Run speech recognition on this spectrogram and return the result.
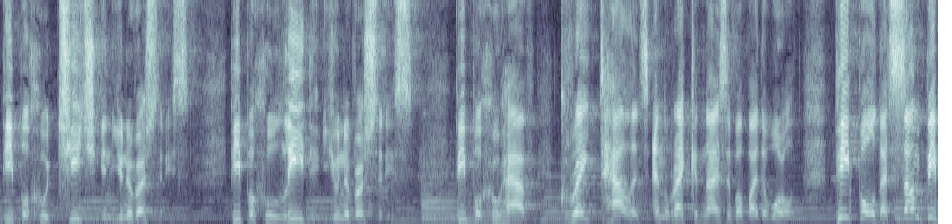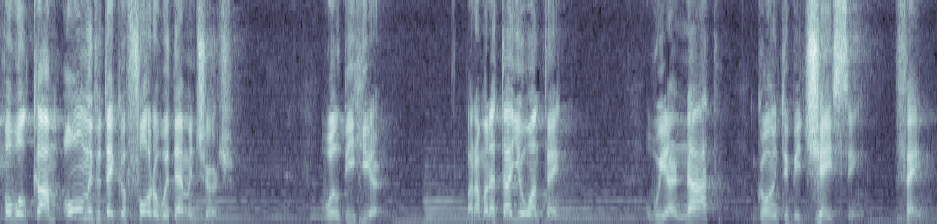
people who teach in universities, people who lead universities, people who have great talents and recognizable by the world, people that some people will come only to take a photo with them in church will be here. But I'm going to tell you one thing, we are not going to be chasing fame.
